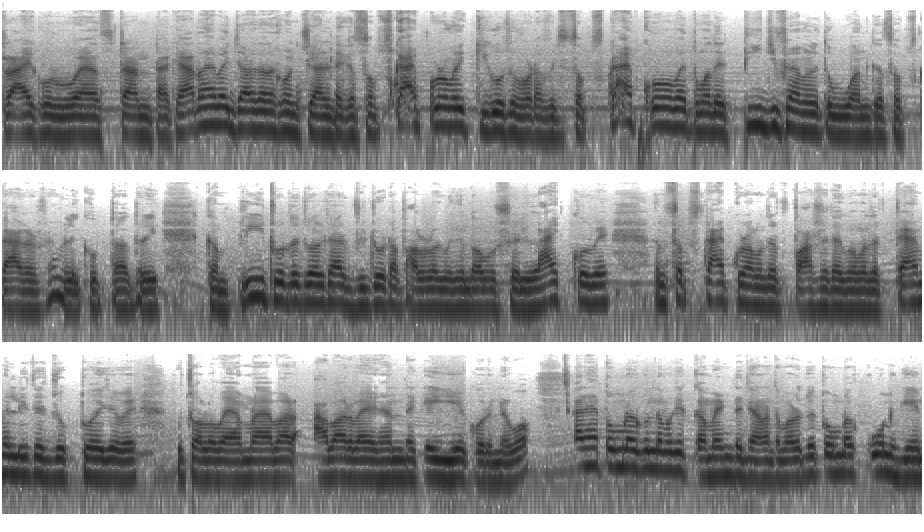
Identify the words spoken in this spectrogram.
ট্রাই করব স্ট্যান্ডটাকে আর ভাই ভাই, যারা যারা এখন চ্যানেলটাকে সাবস্ক্রাইব করো ভাই, কী করছ ফটাফট সাবস্ক্রাইব করো ভাই। তোমাদের টিজি ফ্যামিলিতে ওয়ানকে সাবস্ক্রাইবার ফ্যামিলি খুব তাড়াতাড়ি কমপ্লিট হতে চলছে। আর ভিডিওটা ভালো লাগবে কিন্তু অবশ্যই লাইক করবে সাবস্ক্রাইব করে আমাদের পাশে থাকবে, আমাদের ফ্যামিলিতে যুক্ত হয়ে যাবে। তো চলো ভাই, আমরা আবার আবার ভাই এখান থেকে ইয়ে করে নেব। আর হ্যাঁ তোমরা কিন্তু আমাকে কমেন্টে জানাতে পারো যে তোমরা কোন গেম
